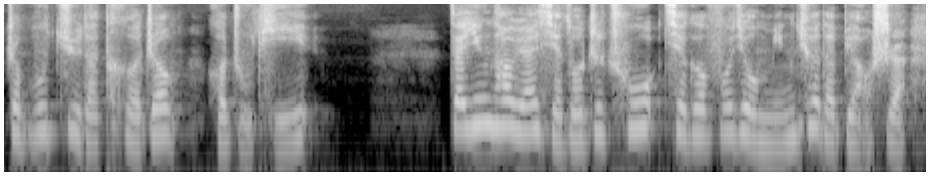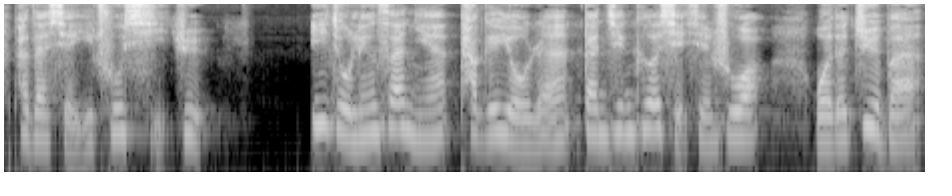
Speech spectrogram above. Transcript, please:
这部剧的特征和主题。在樱桃园写作之初，契诃夫就明确的表示他在写一出喜剧。一九零三年，他给友人丹青科写信说：“我的剧本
